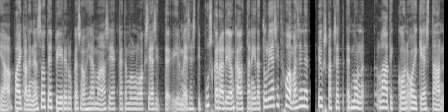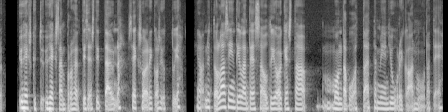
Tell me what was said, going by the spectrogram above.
ja paikallinen sotepiiri rupesi ohjaamaan asiakkaita mun luokse ja sitten ilmeisesti puskaradion kautta niitä tuli. Ja sitten huomasin, että yksi, kaksi, että mun laatikko on oikeastaan 99 prosenttisesti täynnä seksuaalirikosjuttuja. Ja nyt ollaan siinä tilanteessa oltu jo oikeastaan monta vuotta, että mien juurikaan muuta tee.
